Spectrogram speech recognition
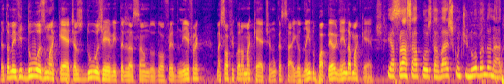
Eu também vi duas maquetes, as duas de revitalização do, do Alfredo Niffler, mas só ficou na maquete, nunca saiu nem do papel e nem da maquete. E a Praça Raposo Tavares continua abandonada.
